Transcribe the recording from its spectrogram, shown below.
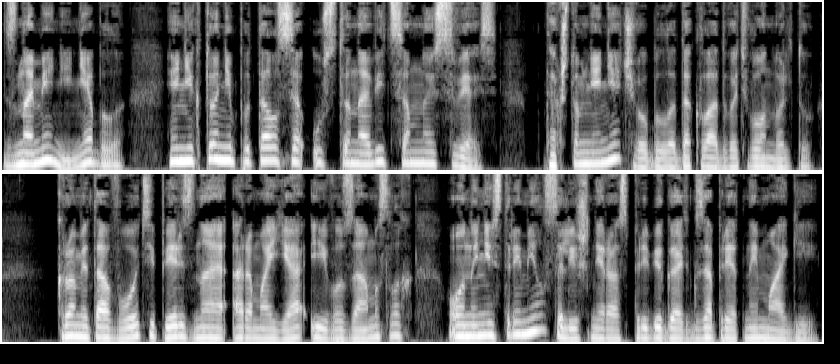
Знамений не было, и никто не пытался установить со мной связь, так что мне нечего было докладывать Вонвальту. Кроме того, теперь, зная о Ромая и его замыслах, он и не стремился лишний раз прибегать к запретной магии.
